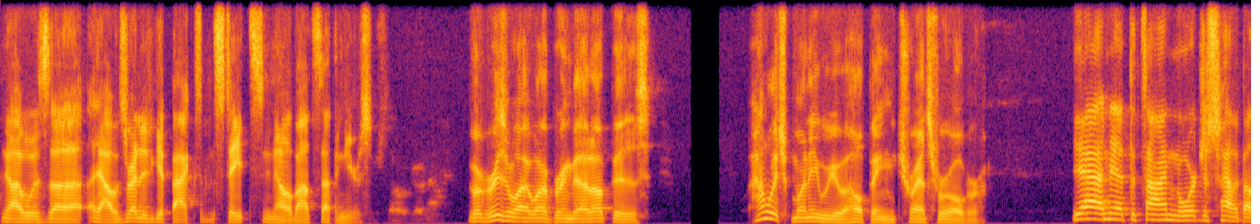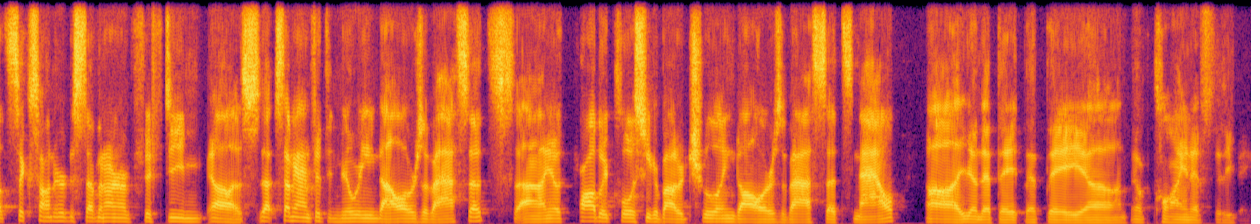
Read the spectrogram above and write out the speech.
you know, I was uh, yeah, I was ready to get back to the states. You know, about seven years or so ago now. The reason why I want to bring that up is how much money were you helping transfer over? Yeah, I mean, at the time, Norges had about 600 to 750, uh, 750 million dollars of assets. Uh, you know, probably closer to about a trillion dollars of assets now uh, you know, that they that they uh, you client at Citibank.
